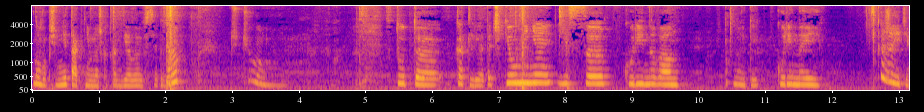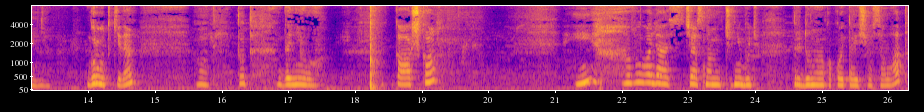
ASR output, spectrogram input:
Ну, в общем, не так немножко, как делаю всегда. Чуть-чуть. Тут э, котлеточки у меня из э, куриного, этой куриной, скажите мне, грудки, да? Вот. Тут Данилу кашка. И вуаля, сейчас нам что-нибудь придумаю, какой-то еще салат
